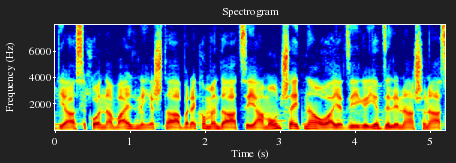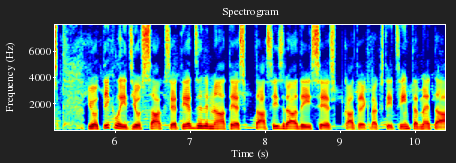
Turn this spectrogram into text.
ir jāseko Navaļnija štāba rekomendācijām, un šeit nav vajadzīga iedziļināšanās. Jo tiklīdz jūs sāksiet iedziļināties, tās izrādīsies, kā tiek rakstīts internetā,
